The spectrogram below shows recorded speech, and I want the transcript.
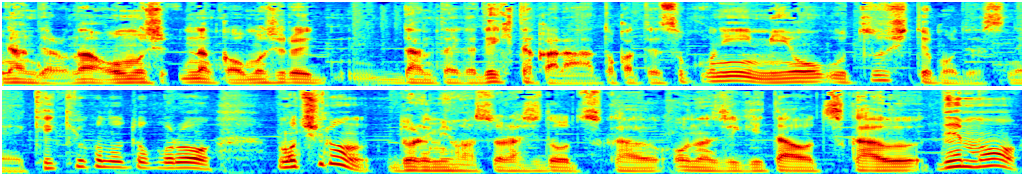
なんだろうな面白なんか面白い団体ができたからとかってそこに身を移してもですね結局のところもちろんドレミファソラシドを使う同じギターを使う。でも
